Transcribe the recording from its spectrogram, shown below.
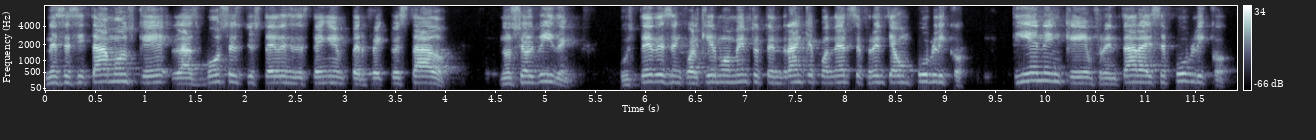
Necesitamos que las voces de ustedes estén en perfecto estado. No se olviden, ustedes en cualquier momento tendrán que ponerse frente a un público. Tienen que enfrentar a ese público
